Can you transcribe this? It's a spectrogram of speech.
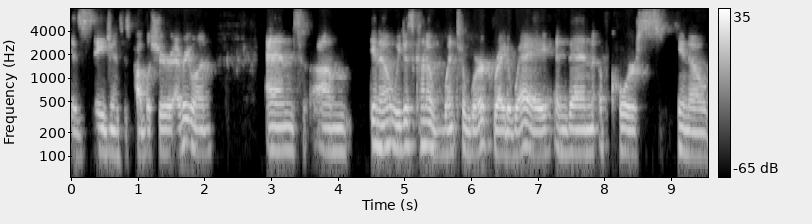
his agent, his publisher, everyone. And, um, you know, we just kind of went to work right away. And then, of course, you know,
